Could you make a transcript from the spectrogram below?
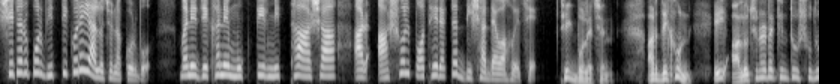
সেটার উপর ভিত্তি করেই আলোচনা করব। মানে যেখানে মুক্তির মিথ্যা আশা আর আসল পথের একটা দিশা দেওয়া হয়েছে। ঠিক বলেছেন। আর দেখুন, এই আলোচনাটা কিন্তু শুধু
